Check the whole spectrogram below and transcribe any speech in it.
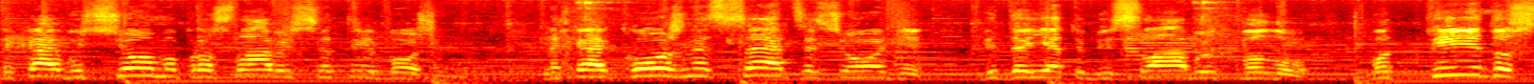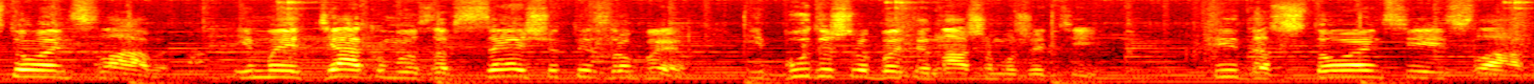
Нехай в усьому прославишся ти, Боже. Нехай кожне серце сьогодні віддає тобі славу і хвалу, бо ти достоин слави. І ми дякуємо за все, що ти зробив, і будеш робити в нашому житті. Ти достоин цієї слави,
